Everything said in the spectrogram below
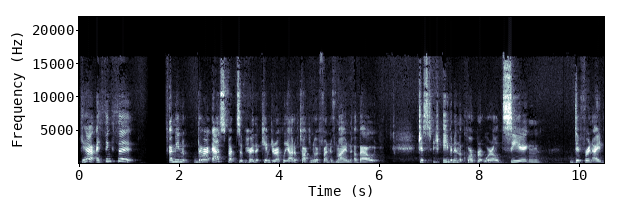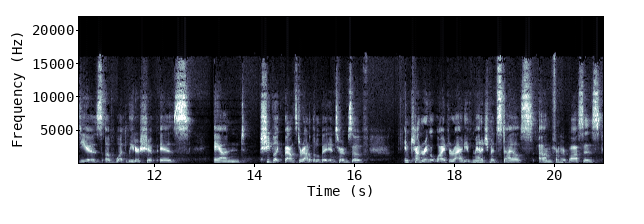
Yeah, I think that, I mean, there are aspects of her that came directly out of talking to a friend of mine about just even in the corporate world, seeing different ideas of what leadership is. And she'd like bounced around a little bit in terms of encountering a wide variety of management styles um, from her bosses.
